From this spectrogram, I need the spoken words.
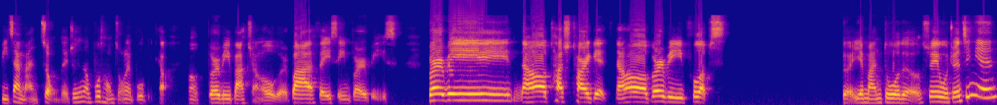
比占蛮重的，就是那种不同种类波比跳哦，Burpee box jump over, bar facing burpees, Burpee，然后 touch target，然后 Burpee pull ups，对，也蛮多的，所以我觉得今年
